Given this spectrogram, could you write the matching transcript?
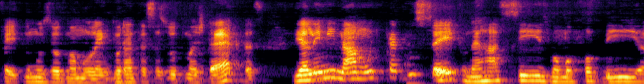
feito no Museu do Mamulengo durante essas últimas décadas, de eliminar muito preconceito, né? Racismo, homofobia,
